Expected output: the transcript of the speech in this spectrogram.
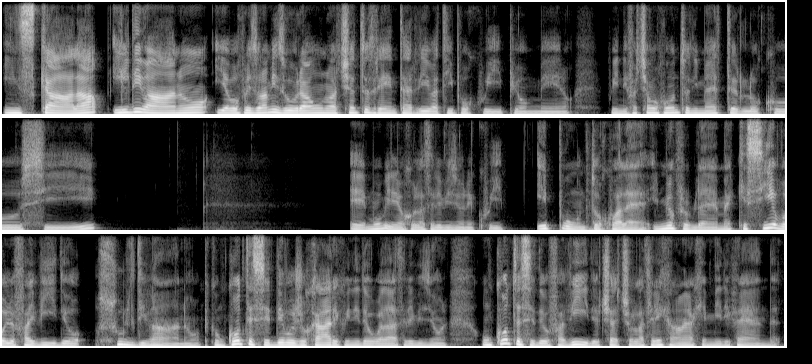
in scala. Il divano, io avevo preso la misura 1 a 130, arriva tipo qui più o meno. Quindi facciamo conto di metterlo così. E mobilino con la televisione qui. Il punto qual è? Il mio problema è che se io voglio fare video sul divano, perché un conto è se devo giocare, quindi devo guardare la televisione, un conto è se devo fare video, cioè ho la telecamera che mi riprende.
